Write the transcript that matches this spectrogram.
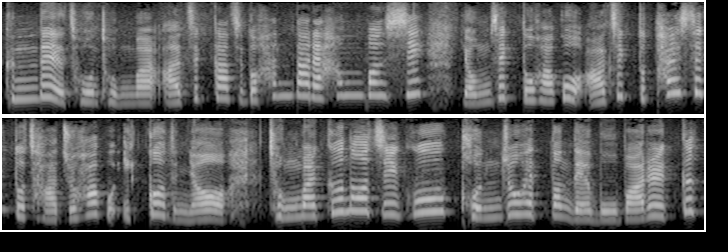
근데 전 정말 아직까지도 한 달에 한 번씩 염색도 하고 아직도 탈색도 자주 하고 있거든요. 정말 끊어지고 건조했던 내 모발을 끝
